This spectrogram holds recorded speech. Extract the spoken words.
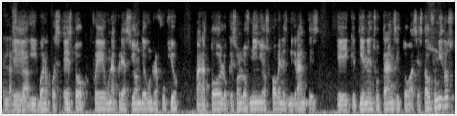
En la ciudad. Eh, y bueno, pues esto fue una creación de un refugio para todo lo que son los niños, jóvenes migrantes que tienen su tránsito hacia Estados Unidos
